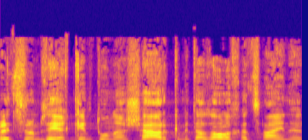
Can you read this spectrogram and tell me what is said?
Plötzlich sehe ich, kommt un a Schark mit a solcher Zeiner.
